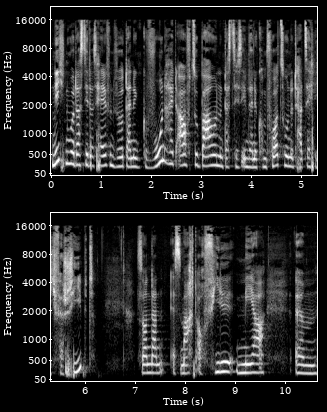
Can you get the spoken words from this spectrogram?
Nicht nur, dass dir das helfen wird, deine Gewohnheit aufzubauen und dass das eben deine Komfortzone tatsächlich verschiebt, sondern es macht auch viel mehr ähm,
